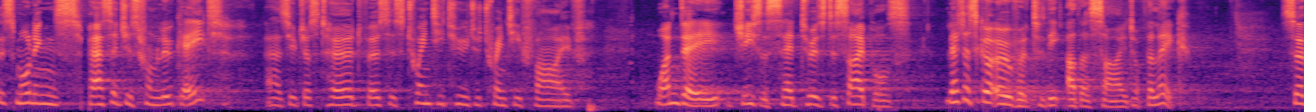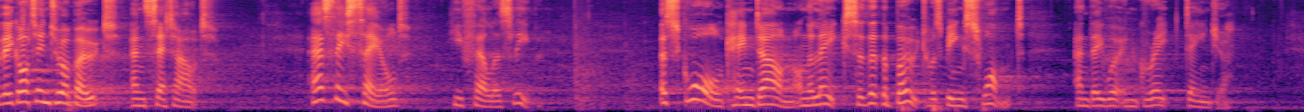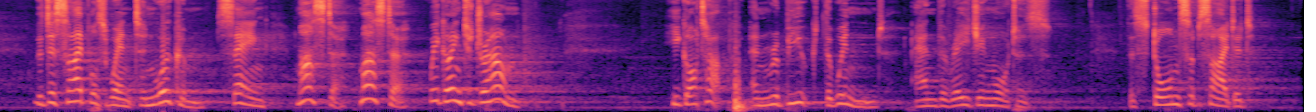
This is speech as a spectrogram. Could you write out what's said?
This morning's passage is from Luke 8, as you've just heard, verses 22 to 25. One day, Jesus said to his disciples, Let us go over to the other side of the lake. So they got into a boat and set out. As they sailed, he fell asleep. A squall came down on the lake so that the boat was being swamped, and they were in great danger. The disciples went and woke him, saying, Master, Master, we're going to drown. He got up and rebuked the wind and the raging waters. The storm subsided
